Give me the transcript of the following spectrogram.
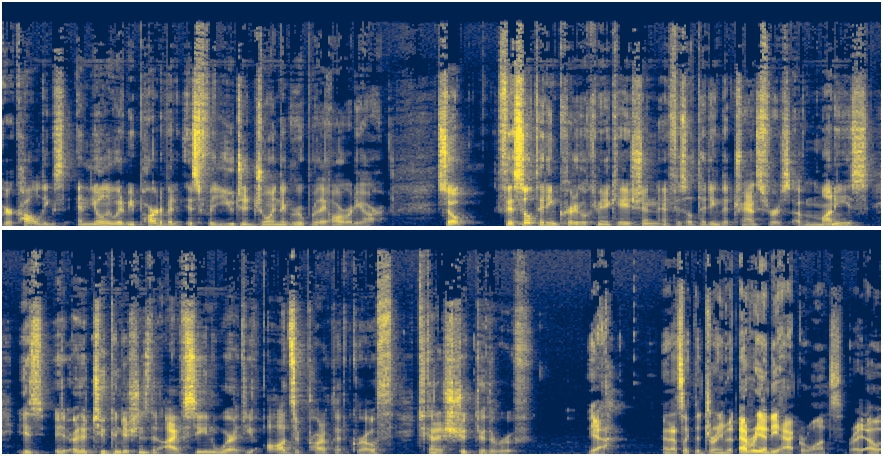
your, colleagues. And the only way to be part of it is for you to join the group where they already are. So facilitating critical communication and facilitating the transfers of monies is are there two conditions that I've seen where the odds of product led growth just kind of shoot through the roof. Yeah, and that's like the dream that every indie hacker wants, right? I,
